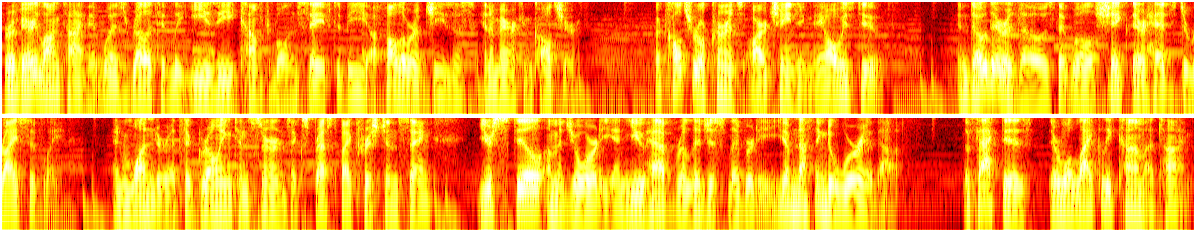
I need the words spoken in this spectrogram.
For a very long time, it was relatively easy, comfortable, and safe to be a follower of Jesus in American culture. But cultural currents are changing, they always do. And though there are those that will shake their heads derisively and wonder at the growing concerns expressed by Christians saying, You're still a majority and you have religious liberty, you have nothing to worry about. The fact is, there will likely come a time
